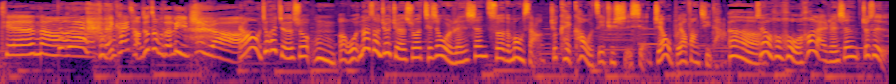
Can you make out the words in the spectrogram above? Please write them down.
天哪，对不对？怎么一开场就这么的励志啊？然后我就会觉得说，嗯，呃，我那时候就觉得说，其实我人生所有的梦想就可以靠我自己去实现，只要我不要放弃它。嗯，所以我后后我后来人生就是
